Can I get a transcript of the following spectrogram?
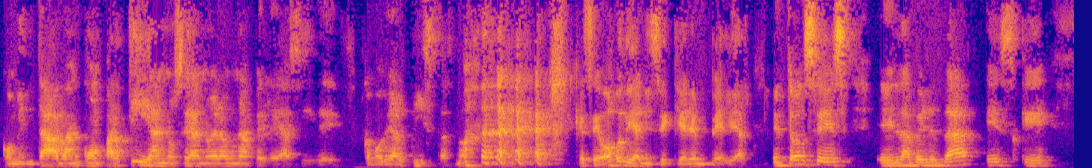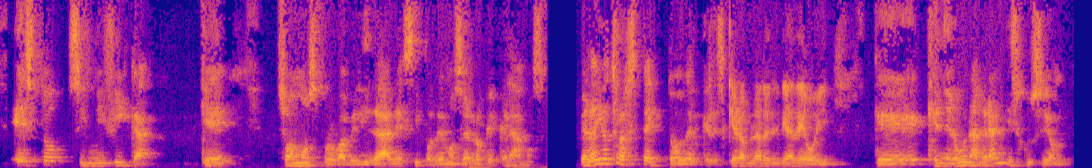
comentaban, compartían, o sea, no era una pelea así de como de artistas, ¿no? que se odian y se quieren pelear. Entonces, eh, la verdad es que esto significa que somos probabilidades y podemos ser lo que queramos. Pero hay otro aspecto del que les quiero hablar el día de hoy que generó una gran discusión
